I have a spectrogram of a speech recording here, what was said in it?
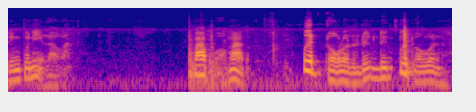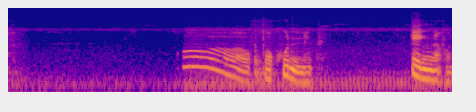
ดึงตัวนี้เราอะปั๊บออกมากปืดออกเลยดึงดึงปืดออกเลยโอ้พวกคุณนี่เก่งนะผม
